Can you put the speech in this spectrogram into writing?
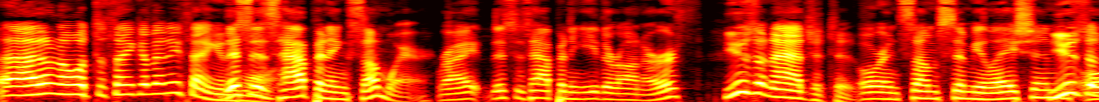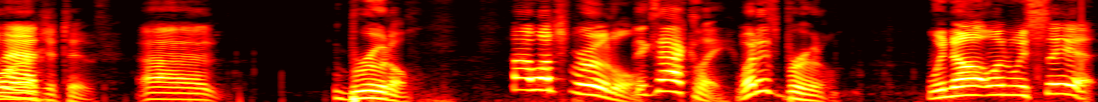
Uh, I don't know what to think of anything anymore. This is happening somewhere, right? This is happening either on Earth use an adjective. or in some simulation. Use an or, adjective. Uh, brutal. Uh, what's brutal? Exactly. What is brutal? We know it when we see it.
